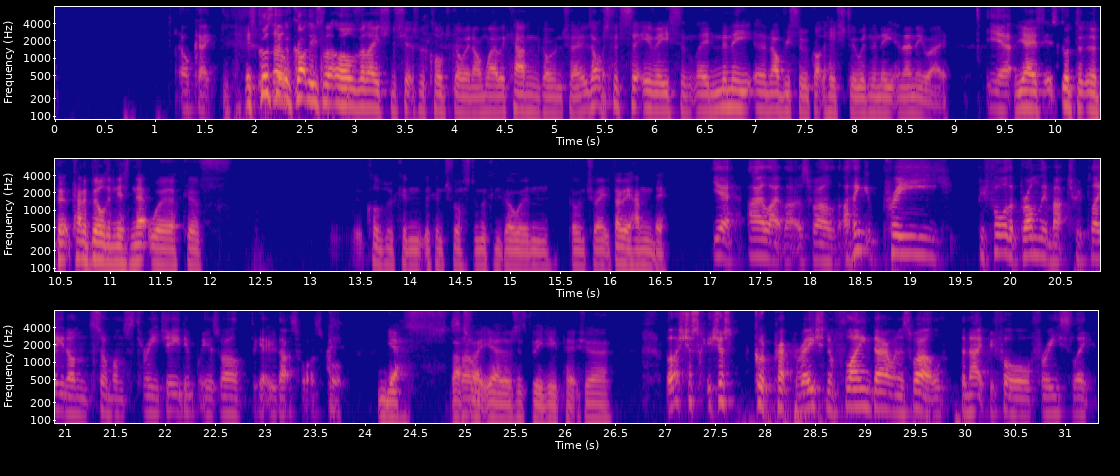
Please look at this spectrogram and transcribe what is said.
Okay, It's good So- that we've got these little relationships with clubs going on where we can go and train. It's Oxford City recently, Nuneaton, obviously we've got the history with Nuneaton anyway. yeah, Yeah, it's, it's good that they're kind of building this network of clubs we can we can trust and we can go and go and train. It's very handy. yeah, I like that as well. I think pre before the Bromley match, we played on someone's three G, didn't we? As well, forget who that was, but Yes, that's So- right. Yeah, there was a 3G pitch. Yeah, but that's just it's just good preparation and flying down as well the night before for Eastleigh.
